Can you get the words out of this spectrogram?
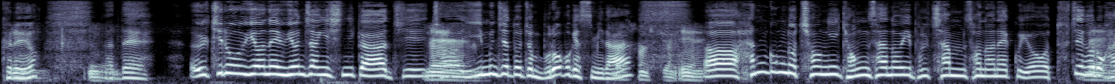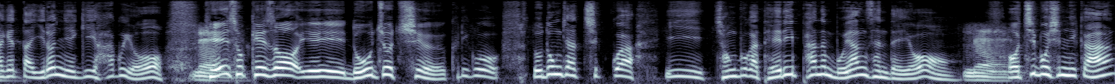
그래요? 네. 아, 네. 을지로위원회 위원장이시니까 지, 네. 저이 문제도 좀 물어보겠습니다. 말씀하십시오. 예. 어, 한국노총이 경사노위 불참 선언했고요. 투쟁으로 네. 가겠다 이런 얘기 하고요. 네. 계속해서 이 노조 측 그리고 노동자 측과 이 정부가 대립하는 모양새인데요. 네. 어찌 보십니까?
